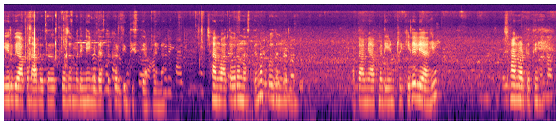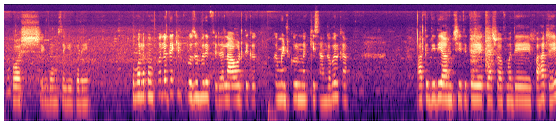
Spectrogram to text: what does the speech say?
एरवी आपण आलो तर फ्रोझनमध्ये नेहमी जास्त गर्दी दिसते आपल्याला. छान वातावरण असतं ना फ्रोझनमधलं आता आम्ही आतमध्ये एंट्री केलेली आहे. छान वाटतं ते. वॉश एकदम सगळीकडे. तुम्हाला पण मला देखील फ्रोझनमध्ये फिरायला आवडते का? कमेंट करून नक्की सांगा बरं का. आता दिदी आमची तिथे एका शॉपमध्ये पाहते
